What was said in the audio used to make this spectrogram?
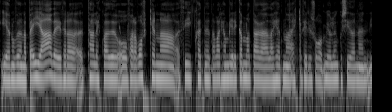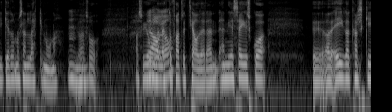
ég er nú vöðun að beigja af eða fyrir að tala eitthvað og fara að vorkenna því hvernig þetta var hjá mér í gamla daga eða hérna ekki fyrir svo mjög lungu síðan en ég gerða nú sennilega ekki núna. Mm -hmm. það er svo, svo jólalegt og fallit hjá þér. En, en ég segi sko að eiga kannski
